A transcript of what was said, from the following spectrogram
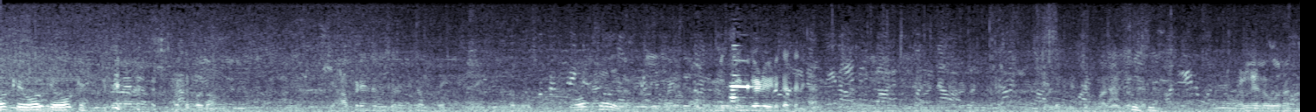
ಓಕೆ ಓಕೆ ಓಕೆ ಓಕೆ ಹಿಡ್ಕತಾನೆ ಒಳ್ಳೆಲ್ಲ ಓದಕ್ಕೆ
